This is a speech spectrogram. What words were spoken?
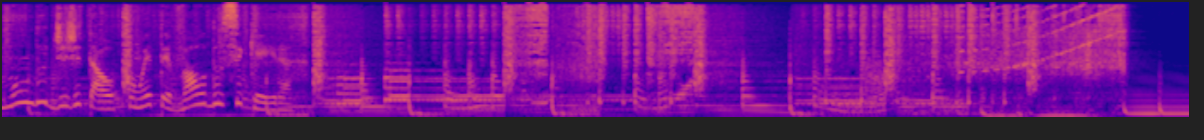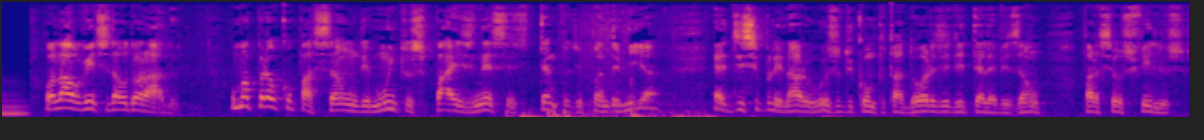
Mundo Digital com Etevaldo Siqueira. Olá, ouvintes da Eldorado. Uma preocupação de muitos pais nesses tempos de pandemia é disciplinar o uso de computadores e de televisão para seus filhos.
